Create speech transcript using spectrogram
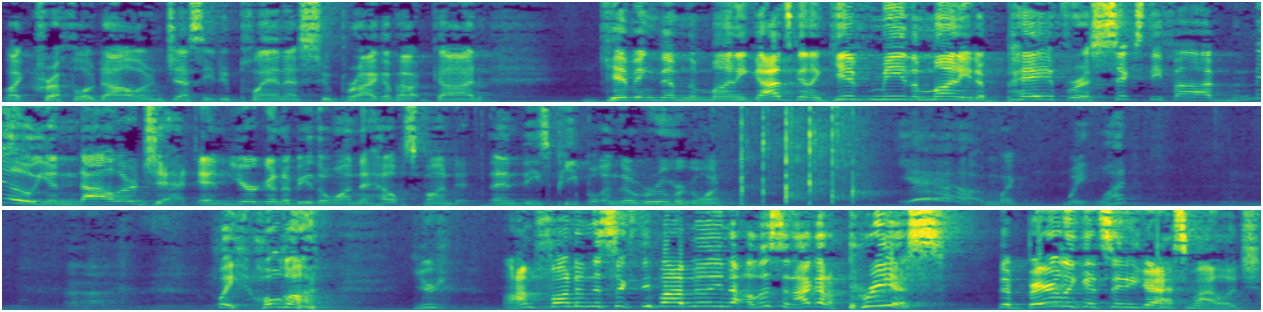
like Creflo Dollar and Jesse Duplantis who brag about God giving them the money. God's going to give me the money to pay for a $65 million jet, and you're going to be the one that helps fund it. And these people in the room are going, Yeah. I'm like, Wait, what? Wait, hold on. You're, I'm funding the $65 million. Listen, I got a Prius that barely gets any gas mileage.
